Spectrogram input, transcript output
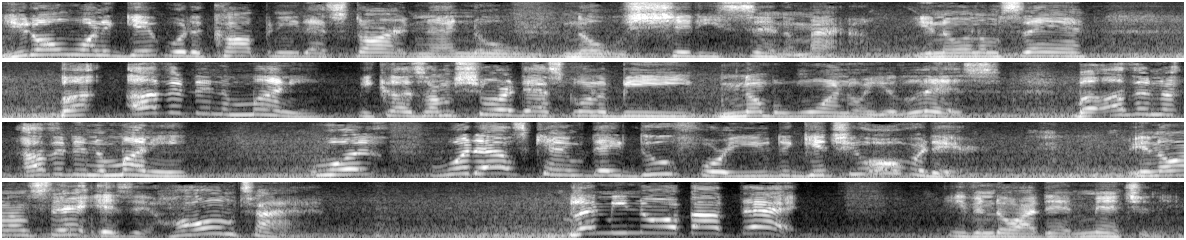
You don't want to get with a company that's starting at no no shitty cent amount. You know what I'm saying? But other than the money, because I'm sure that's going to be number one on your list. But other than, other than the money, what what else can they do for you to get you over there? You know what I'm saying? Is it home time? Let me know about that. Even though I didn't mention it.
